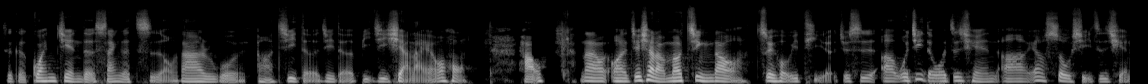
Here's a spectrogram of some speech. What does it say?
这个关键的三个字哦，大家如果啊记得记得笔记下来哦。好，那呃接下来我们要进到最后一题了，就是啊，我记得我之前啊要受洗之前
